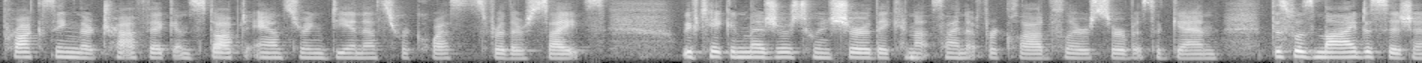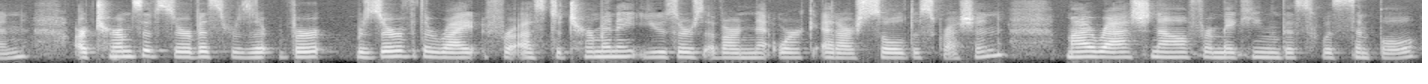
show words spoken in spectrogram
proxying their traffic and stopped answering DNS requests for their sites. We've taken measures to ensure they cannot sign up for Cloudflare's service again. This was my decision. Our terms of service reserve, reserve the right for us to terminate users of our network at our sole discretion. My rationale for making this was simple.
